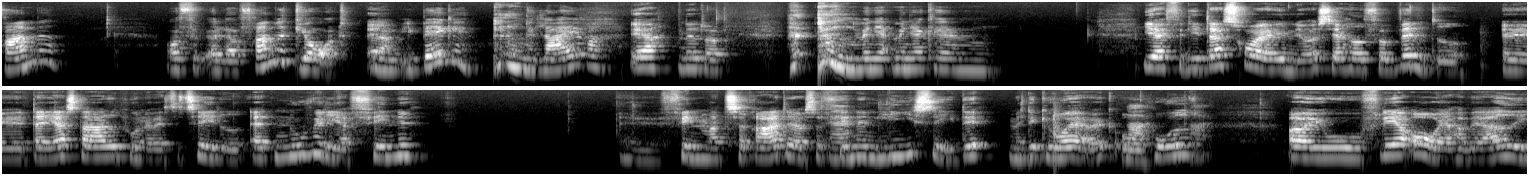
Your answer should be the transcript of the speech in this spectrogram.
fremmed, og, eller fremmedgjort Ja. ja. i, i begge lejre. Ja, netop. men, jeg, men jeg kan... Ja, fordi der tror jeg egentlig også, jeg havde forventet, øh, da jeg startede på universitetet, at nu vil jeg finde, øh, finde mig til rette, og så Ja. finde en lise i det. Men det gjorde jeg jo ikke Nej, overhovedet. nej. Og jo flere år jeg har været i,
